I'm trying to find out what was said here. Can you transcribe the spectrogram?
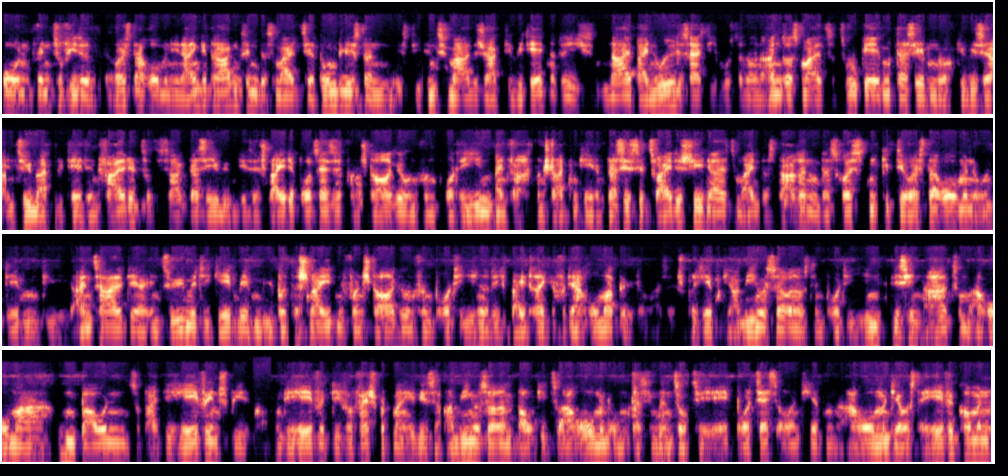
Und wenn zu viele Röstaromen hineingetragen sind, das Malz sehr dunkel ist, dann ist die enzymatische Aktivität natürlich nahe bei Null. Das heißt, ich muss dann noch ein anderes Malz dazugeben, das eben noch gewisse Enzymaktivität entfaltet, sozusagen, dass eben diese Schneideprozesse von Starke und von Protein einfach vonstatten geht. Und das ist die zweite Schiene. Also zum einen das Darren und das Rösten gibt die Röstaromen und eben die Anzahl der Enzyme, die geben eben über das Schneiden von Starke und von Protein natürlich Beiträge für die Aromabildung. Also sprich eben die Aminosäuren aus dem Protein, die sind nachher zum Aroma umbauen, sobald die Hefe ins Spiel kommt. Und die Hefe, die verfespert man hier diese Aminosäuren, baut die zu Aromen um. Das sind dann so die prozessorientierten Aromen, die aus der Hefe kommen.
